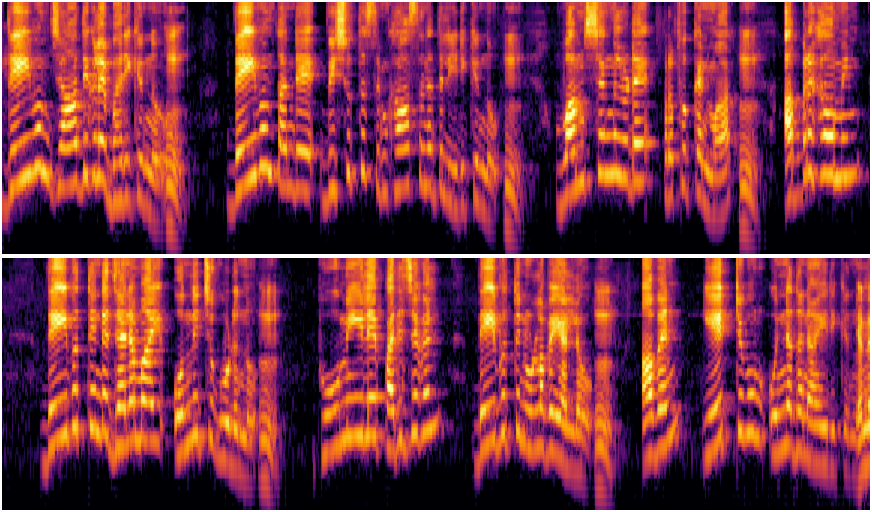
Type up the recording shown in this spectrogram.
ദൈവം ജാതികളെ ഭരിക്കുന്നു. ദൈവം തന്റെ വിശുദ്ധ സിംഹാസനത്തിൽ ഇരിക്കുന്നു. വംശങ്ങളുടെ പ്രഭുക്കന്മാർ അബ്രഹാമിൻ ദൈവത്തിന്റെ ജനമായി ഒന്നിച്ചുകൂടുന്നു. ഭൂമിയിലെ പരിചകൾ ദൈവത്തിനുള്ളവയല്ലോ. അവൻ ഏറ്റവും ഉന്നതനായിരിക്കുന്നു. എൻ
